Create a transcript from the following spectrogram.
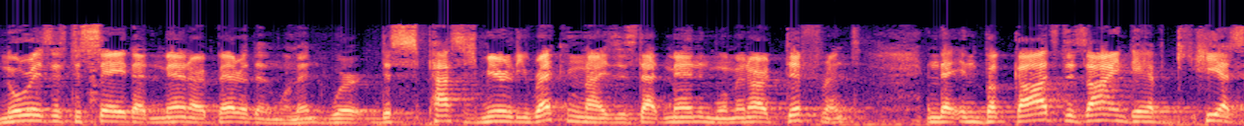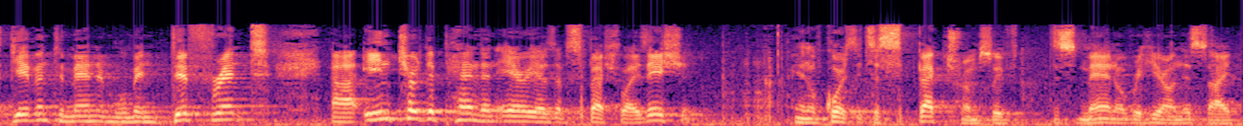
nor is it to say that men are better than women, where this passage merely recognizes that men and women are different, and that in God's design, have, He has given to men and women different, uh, interdependent areas of specialization. And of course, it's a spectrum. So if this man over here on this side,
